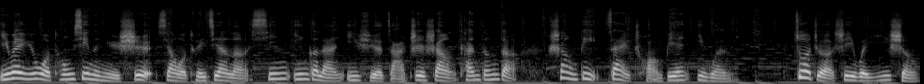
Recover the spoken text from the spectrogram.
一位与我通信的女士向我推荐了《新英格兰医学杂志》上刊登的《上帝在床边》一文，作者是一位医生，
